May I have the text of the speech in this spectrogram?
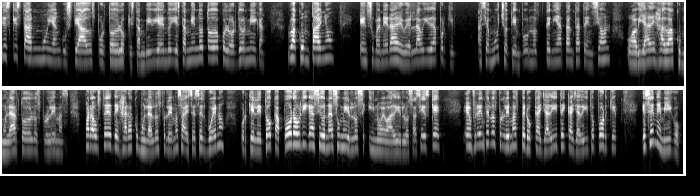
y es que están muy angustiados por todo lo que están viviendo y están viendo todo color de hormiga. Lo acompaño en su manera de ver la vida porque hacía mucho tiempo no tenía tanta atención o había dejado acumular todos los problemas. Para usted dejar acumular los problemas a veces es bueno porque le toca por obligación asumirlos y no evadirlos. Así es que enfrente los problemas pero calladita y calladito porque ese enemigo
